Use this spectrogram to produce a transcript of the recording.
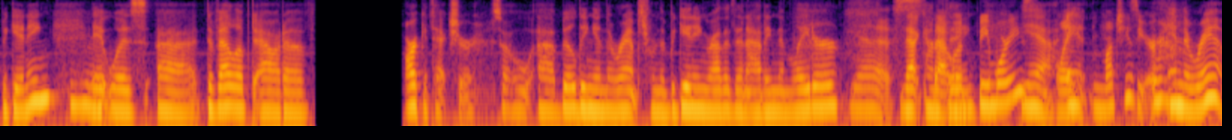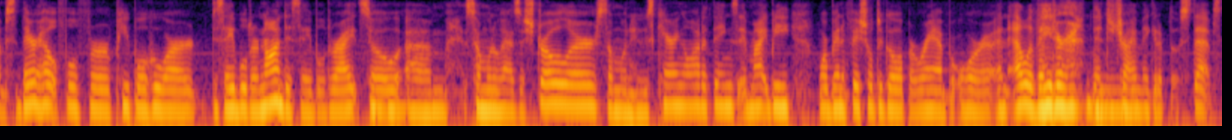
beginning. Mhm. It was uh, developed out of architecture, so uh, building in the ramps from the beginning rather than adding them later. yes, that kind of thing. that would be more easy. Yeah, like and- much easier. And the ramps, they're helpful for people who are disabled or non-disabled, right? So, Mhm. um, someone who has a stroller, someone who's carrying a lot of things, it might be more beneficial to go up a ramp or an elevator than to try and make it up those steps.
